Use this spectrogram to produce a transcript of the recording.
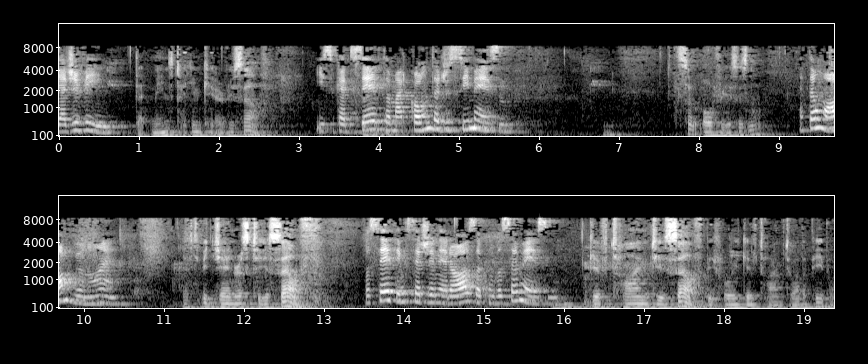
E adivinhe, That means taking care of yourself. isso quer dizer tomar conta de si mesmo. So obvious, isn't it? É tão óbvio, não é? You have to be generous to yourself. Você tem que ser generosa com você mesmo. Give time to yourself before you give time to other people.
